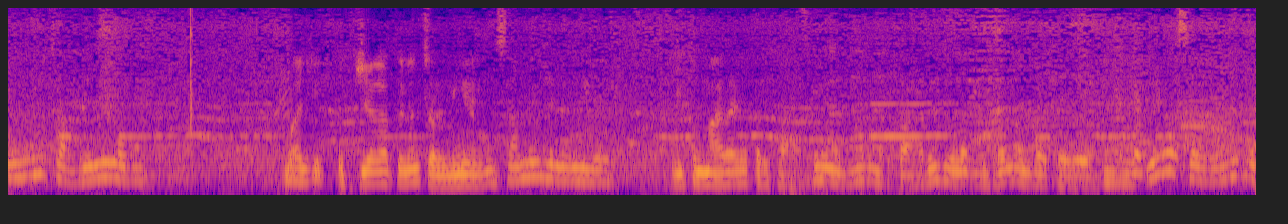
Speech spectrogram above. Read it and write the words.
ਨਹੀਂ ਚੱਲਦੀ ਨਹੀਂ ਲੱਗਾ ਬਾਜੀ ਕੁਝ ਜਗ੍ਹਾ ਤੇ ਨਾ ਚੱਲਣੀ ਹੈ ਸਮਝ ਲੈਣੀ ਹੈ ये तो महाराज प्रकाश में है ना सारी जगह बहुत लग जाते हैं लगे वो सब नहीं तो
